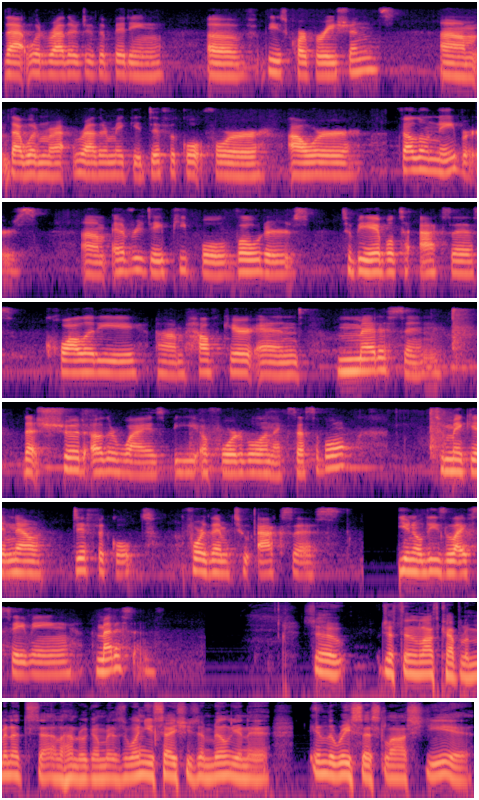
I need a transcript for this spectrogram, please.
that would rather do the bidding of these corporations um, that would ra- rather make it difficult for our fellow neighbors, um, everyday people, voters, to be able to access quality um, healthcare and medicine that should otherwise be affordable and accessible to make it now difficult for them to access you know these life-saving medicines. So just in the last couple of minutes Alejandro gomez when you say she's a millionaire in the recess last year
